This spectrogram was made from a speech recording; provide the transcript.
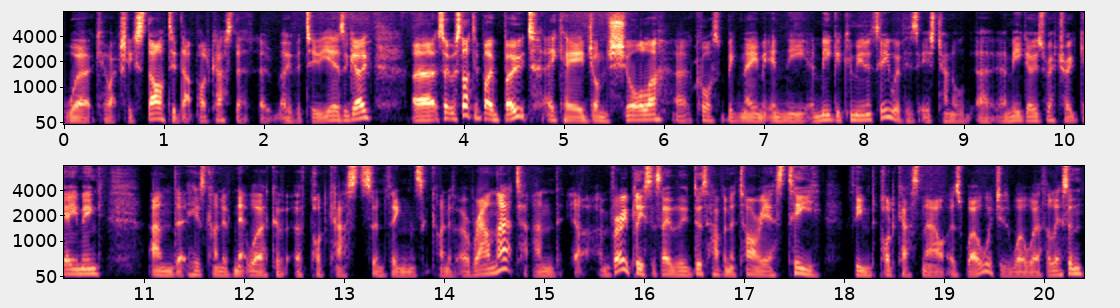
work who actually started that podcast uh, over two years ago. Uh, so it was started by Boat, aka John Shawler, uh, of course, a big name in the Amiga community with his, his channel uh, Amigos Retro Gaming and uh, his kind of network of, of, podcasts and things kind of around that. And uh, I'm very pleased to say that he does have an Atari ST themed podcast now as well, which is well worth a listen.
